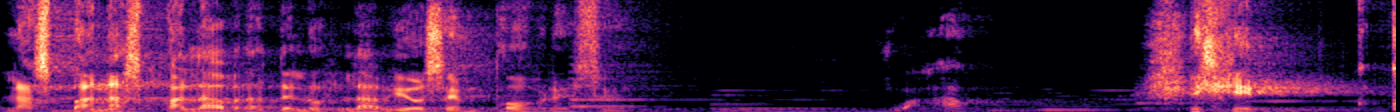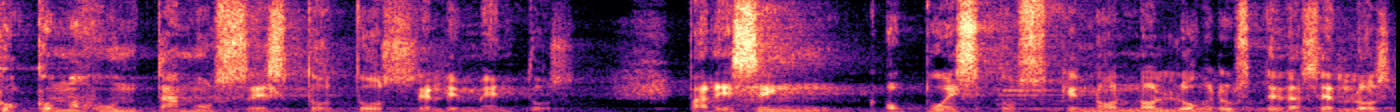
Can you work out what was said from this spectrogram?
las vanas palabras de los labios empobrecen. Wow. Es que, ¿cómo juntamos estos dos elementos? Parecen opuestos que no, no logra usted hacerlos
